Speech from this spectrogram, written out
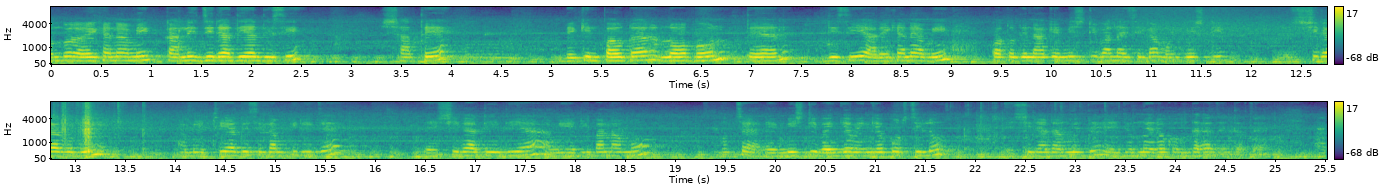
বন্ধুরা, এখানে আমি কালি জিরা দিয়ে দিছি। সাথে বেকিং পাউডার, লবণ, তেল দিছি। আর এখানে আমি কতদিন আগে মিষ্টি বানাইছিলাম, ওই মিষ্টির শিরাগুলি আমি ঠিয়া দিয়েছিলাম ফ্রিজে। এই শিরাটি দিয়ে আমি এটি বানাবো বুঝছেন? এই মিষ্টি ভেঙ্গে ভেঙ্গে পড়ছিল এই শিরাটার মধ্যে, এই জন্য এরকম দেখা যাইতেছে। আর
